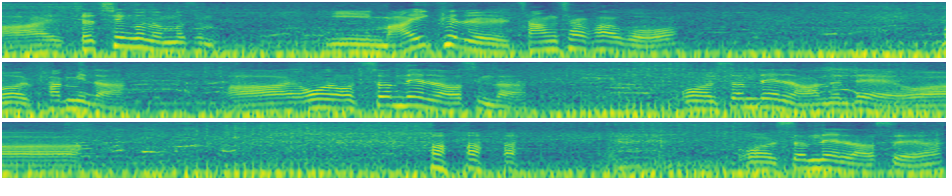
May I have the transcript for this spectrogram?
아, 저 친구는 무슨 이 마이크를 장착하고 뭘 팝니다. 아, 오늘 썸네일 나왔습니다. 오늘 썸네일 나왔는데, 와. 오늘 썸네일 나왔어요.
